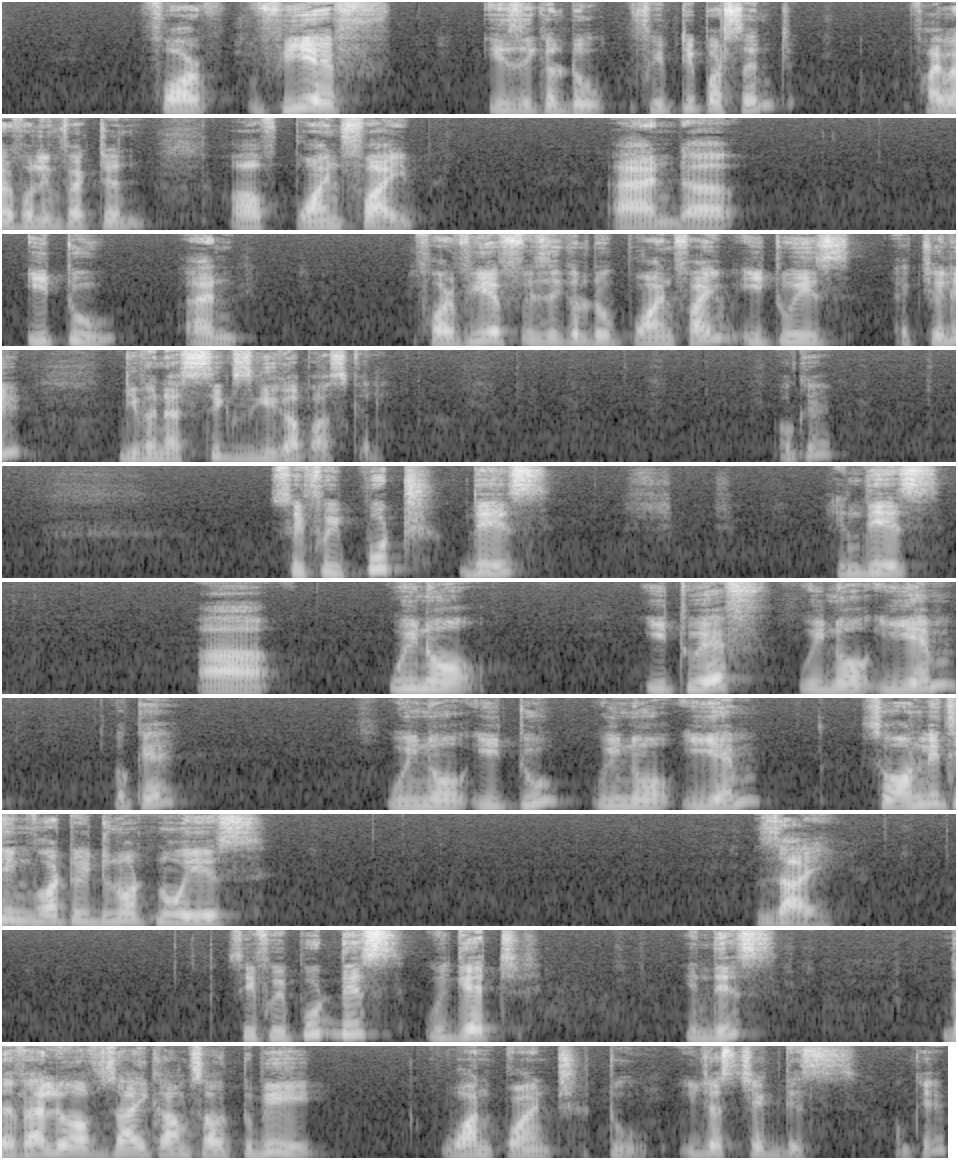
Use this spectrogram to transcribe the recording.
for vf is equal to 50 percent fiber volume factor of 0.5 and uh, E 2 and for V f is equal to 0.5 E 2 is actually given as 6 gigapascal. Okay. So, if we put this in this uh, we know E 2 f, we know E m, okay. we know E 2, we know E m. So, only thing what we do not know is xi so, if we put this we get in this the value of xi comes out to be 1.2 you just check this. Okay.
